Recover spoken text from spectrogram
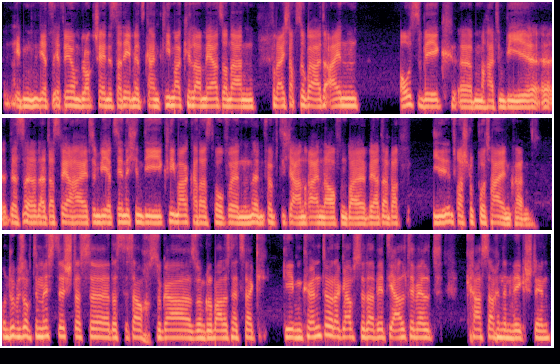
äh, eben jetzt Ethereum Blockchain ist halt eben jetzt kein Klimakiller mehr, sondern vielleicht auch sogar halt ein Ausweg ähm, halt irgendwie, äh, dass, äh, dass wir halt irgendwie jetzt hier nicht in die Klimakatastrophe in, in 50 Jahren reinlaufen, weil wir halt einfach die Infrastruktur teilen können. Und du bist optimistisch, dass, äh, dass es auch sogar so ein globales Netzwerk geben könnte? Oder glaubst du, da wird die alte Welt krass auch in den Weg stehen?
